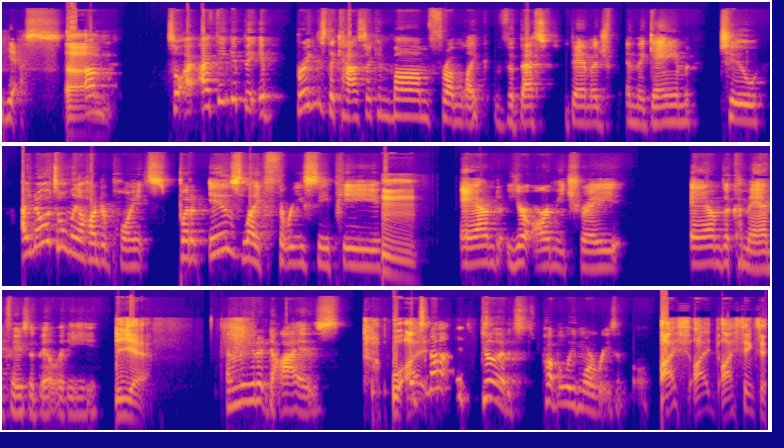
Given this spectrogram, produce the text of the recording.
Yes. Um, Um, so I, I think it it brings the Kasrkin bomb from like the best damage in the game to I know it's only hundred points, but it is like three CP hmm, and your army trait and the command phase ability, yeah. and the unit dies. Well, I, It's not. It's good. It's probably more reasonable. I, I, I think the,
